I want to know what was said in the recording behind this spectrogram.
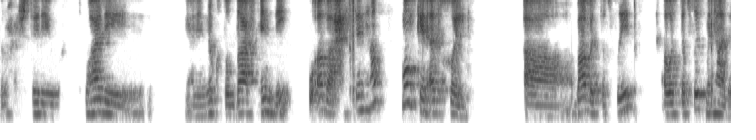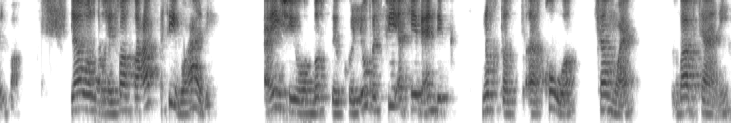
بروح أشتري وهذه يعني نقطة ضعف عندي وأبى أحسنها ممكن أدخل آه باب التبسيط أو التبسيط من هذا الباب. لا والله شايفاه صعب أسيبه عادي. عيشي وانبسطي وكله بس في أكيد عندك نقطة آه، قوة سموع باب تاني.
